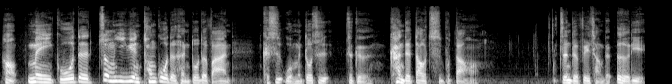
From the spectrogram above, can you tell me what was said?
好，美国的众议院通过的很多的法案，可是我们都是这个看得到吃不到哈，真的非常的恶劣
